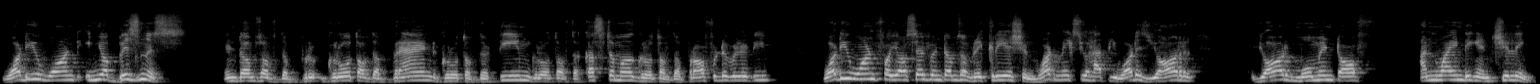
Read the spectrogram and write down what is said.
What do you want in your business? in terms of the br- growth of the brand, growth of the team, growth of the customer, growth of the profitability. What do you want for yourself in terms of recreation? What makes you happy? What is your your moment of unwinding and chilling?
